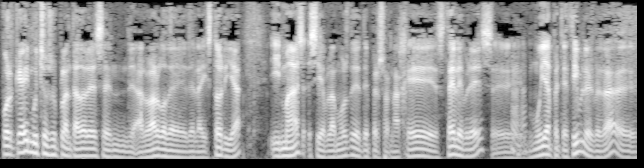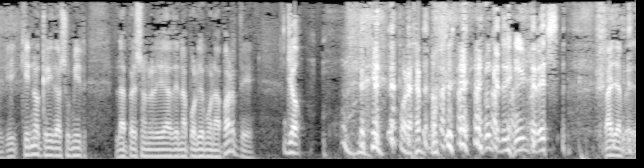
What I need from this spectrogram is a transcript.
Porque hay muchos suplantadores en- a lo largo de, de la historia, y más si hablamos de, de personajes célebres, eh, muy apetecibles, ¿verdad? Eh, ¿qui- ¿Quién no ha querido asumir la personalidad de Napoleón Bonaparte? Yo. Por ejemplo. Nunca un interés. Vaya, eh,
